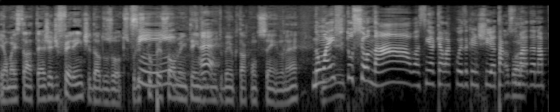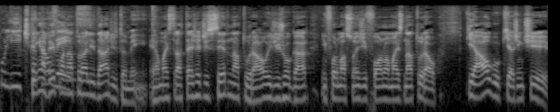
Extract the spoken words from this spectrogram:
E é uma estratégia diferente da dos outros. Por Sim, isso que o pessoal não entende é. muito bem o que está acontecendo, né? Não é e... é institucional, assim, aquela coisa que a gente está acostumada na política, Tem a ver com a naturalidade também. É uma estratégia de ser natural e de jogar informações de forma mais natural. Que é algo que a gente,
